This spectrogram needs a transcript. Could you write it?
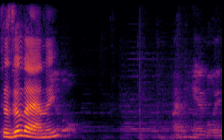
Це зелений. I'm handling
